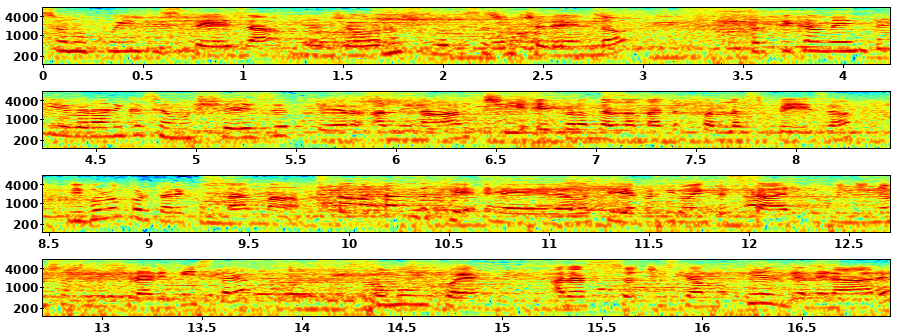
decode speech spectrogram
sono qui distesa, vi aggiorno su quello che sta succedendo. Praticamente io e Veronica siamo scese per allenarci e per andare da me per fare la spesa. Vi volevo portare con me ma sto notando che eh, la batteria è praticamente scarica quindi non so se riuscirà a resistere. Comunque adesso ci stiamo finendo di allenare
